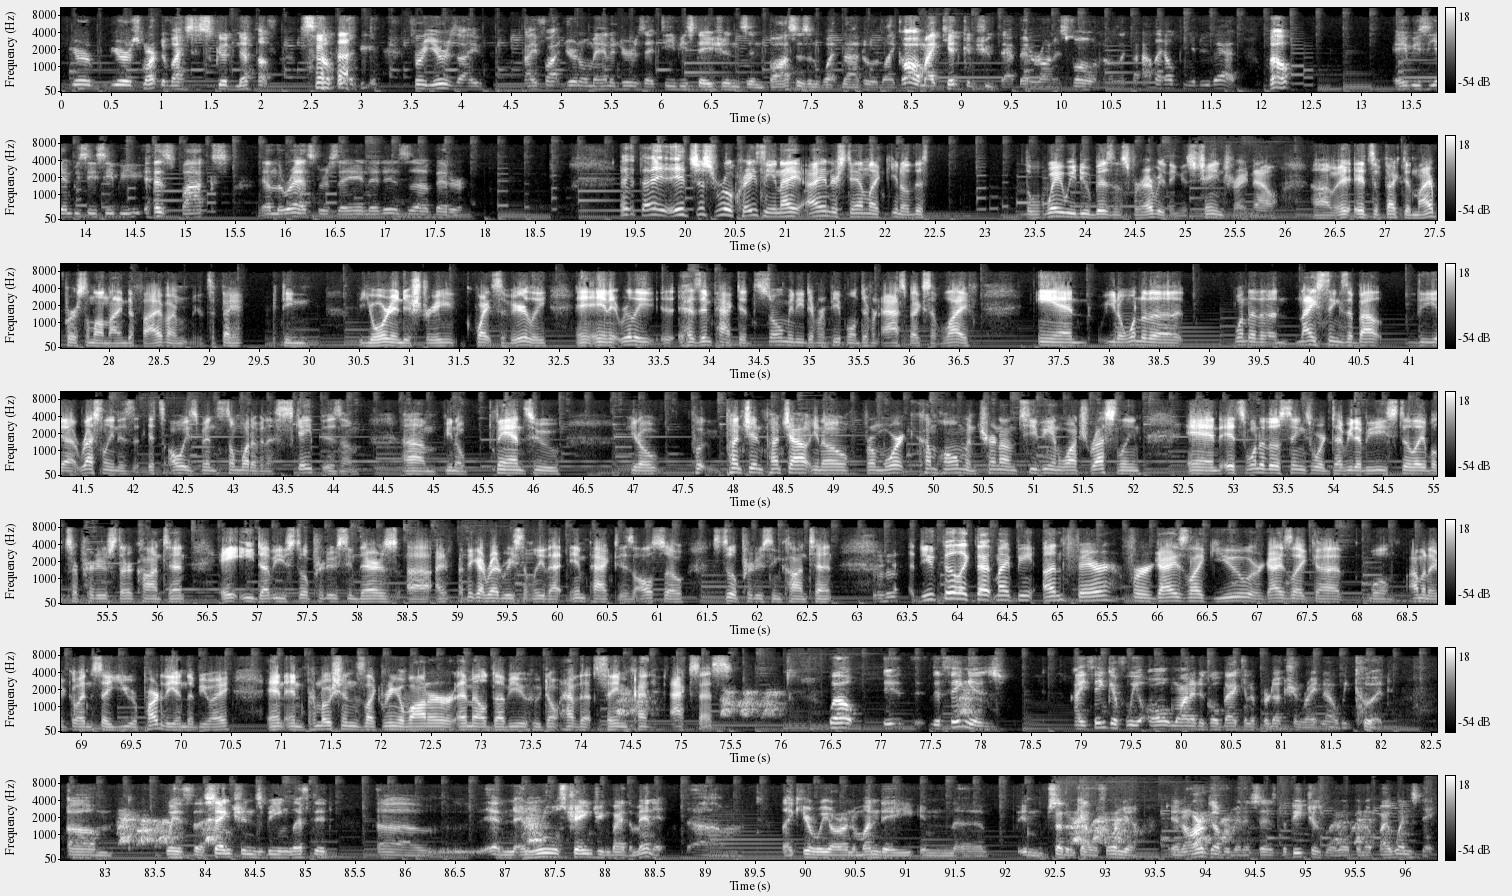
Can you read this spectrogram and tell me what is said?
your your smart device is good enough. So for years, I I fought journal managers at TV stations and bosses and whatnot who were like, oh, my kid can shoot that better on his phone. I was like, how the hell can you do that? Well, ABC, NBC, CBS, Fox, and the rest are saying it is uh, better it, it's just real crazy and I, I understand like you know this the way we do business for everything has changed right now. Um, it, it's affected my personal nine to five. I'm, it's affecting your industry quite severely and, and, it really has impacted so many different people in different aspects of life. And you know one of the one of the nice things about the uh, wrestling is it's always been somewhat of an escapism. Um, you know fans who you know put punch in, punch out, you know, from work, come home and turn on TV and watch wrestling. And it's one of those things where WWE is still able to produce their content, AEW still producing theirs. Uh, I, I, think I read recently that Impact is also still producing content. Mm-hmm. Do you feel like that might be unfair for guys like you or guys like, uh, well, I'm going to go ahead and say you are part of the NWA and, and promotions like Ring of Honor or MLW who don't have that same kind of access? Well, the thing is, I think if we all wanted to go back into production right now, we could um, with uh, sanctions being lifted uh, and, and rules changing by the minute. Um, like here we are on a Monday in uh, in Southern California, and our government it says the beaches will open up by Wednesday.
